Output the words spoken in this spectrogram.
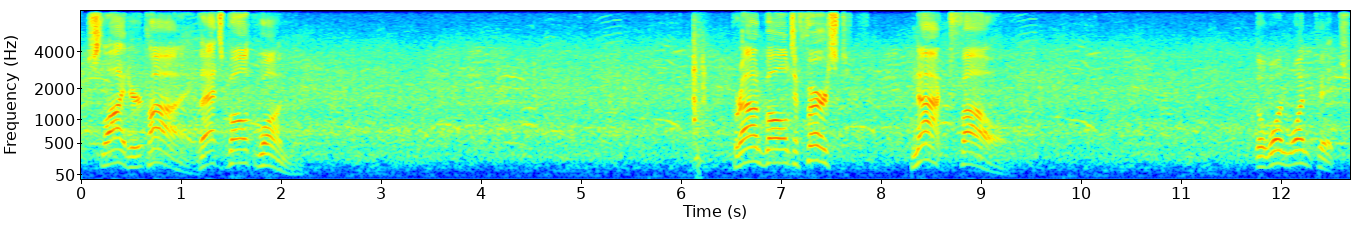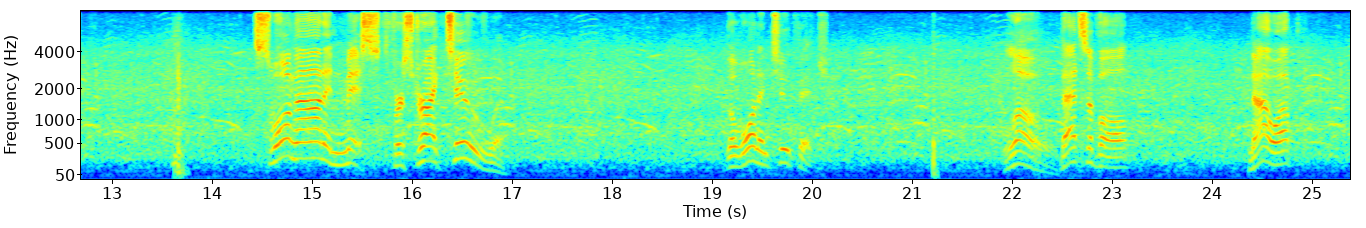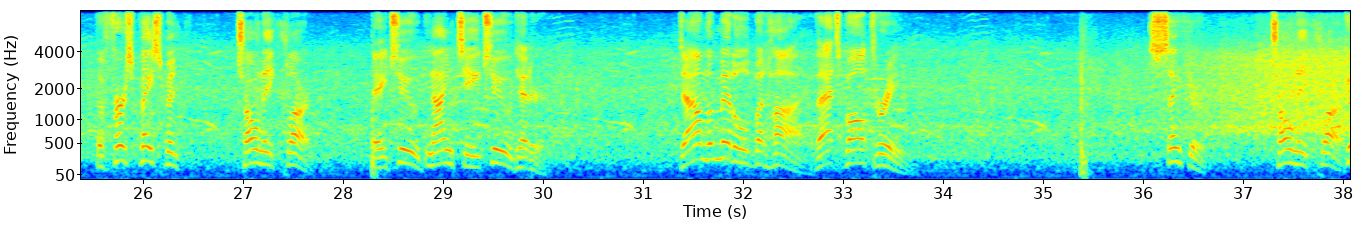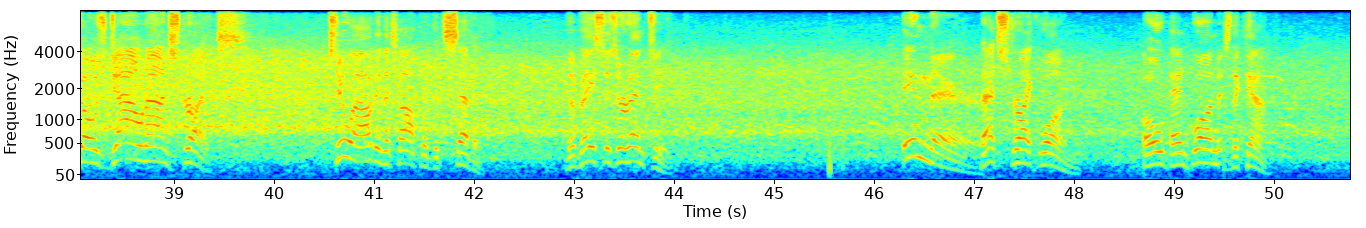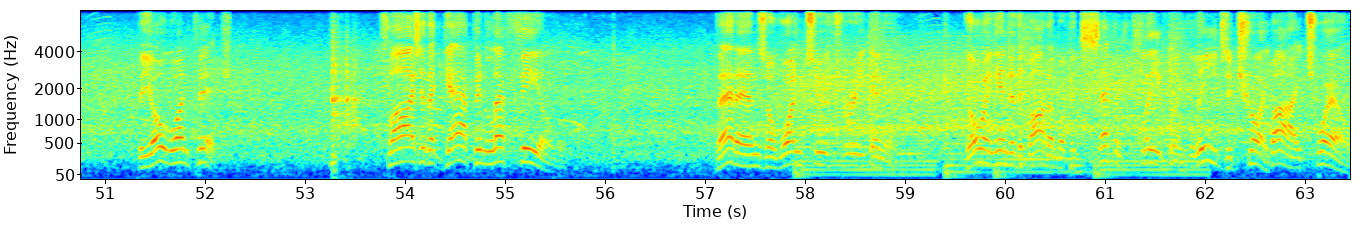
Slider high. That's ball one. Ground ball to first. Knocked foul. The 1 1 pitch. Swung on and missed for strike two. The 1 and 2 pitch. Low. That's a ball. Now up. The first baseman, Tony Clark. A 292 hitter. Down the middle but high. That's ball three. Sinker. Tony Clark goes down on strikes. Two out in the top of the seventh. The bases are empty. In there. That's strike one. 0 and 1 is the count. The 0 1 pitch. Fly to the gap in left field. That ends a 1 2 3 inning. Going into the bottom of the seventh, Cleveland leads Detroit by 12.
